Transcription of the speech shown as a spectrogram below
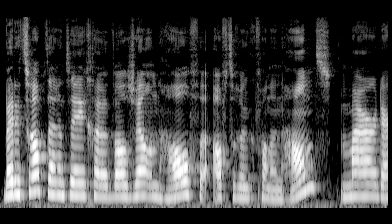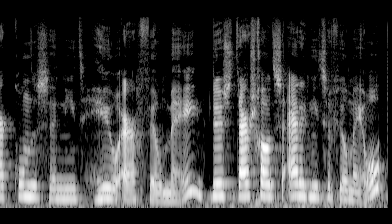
Bij de trap daarentegen was wel een halve afdruk van een hand, maar daar konden ze niet heel erg veel mee. Dus daar schoten ze eigenlijk niet zoveel mee op.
